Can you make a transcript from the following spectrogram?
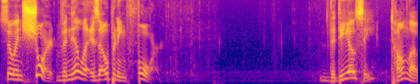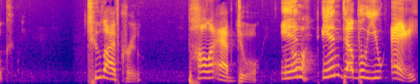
So in short, Vanilla is opening for the DOC, Tone Loc, Two Live Crew, Paula Abdul, N- Oh. NWA,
